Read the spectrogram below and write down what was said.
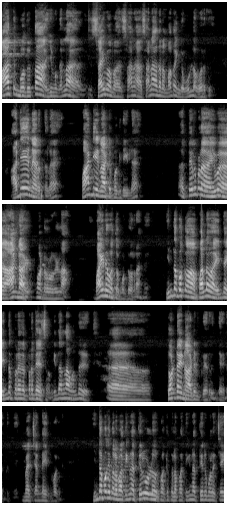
மாற்றும் போது தான் இவங்கெல்லாம் சைவ ம- சனா சனாதன மதம் இங்கே உள்ளே வருது. அதே நேரத்தில் பாண்டிய நாட்டு பகுதியில் திருமல இவ ஆண்டாள் போன்றவர்கள்லாம் வைணவத்தை கொண்டு வர்றாங்க. இந்த பக்கம் பல்லவ இந்த இந்த பிரதே பிரதேசம் இதெல்லாம் வந்து தொண்டை நாடுன்னு பேர் இந்த இடத்துக்கு. இப்போ சென்னை இந்த பக்கத்து இந்த பக்கத்தில் பார்த்தீங்கன்னா திருவள்ளூர் பக்கத்தில் பார்த்தீங்கன்னா திருமலைச்சை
